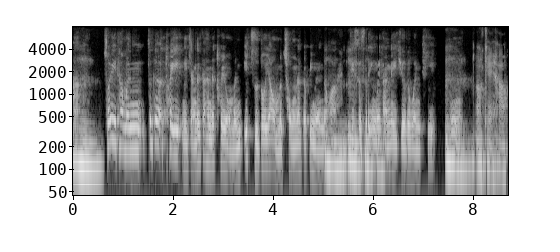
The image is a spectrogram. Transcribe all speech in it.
啊，所以他们这个推，你讲的刚才的推，我们一直都要我们冲那个病人的话，其实是因为他内疚的问题。嗯，OK，好，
